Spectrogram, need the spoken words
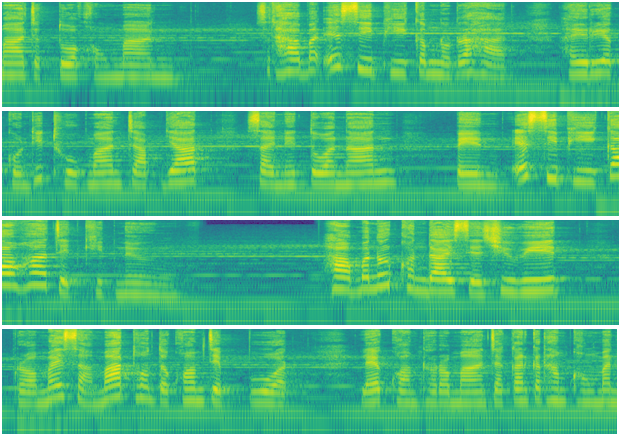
มาจากตัวของมัน สถาบัน SCP กำหนดรหัสให้เรียกคนที่ถูกมันจับยัด ใส่ในตัวนั้นเป็น SCP-957-1 หากมนุษย์คนใดเสียชีวิต เพราะไม่สามารถทนต่อความเจ็บปวด และความทรมานจากการกระทำของมัน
